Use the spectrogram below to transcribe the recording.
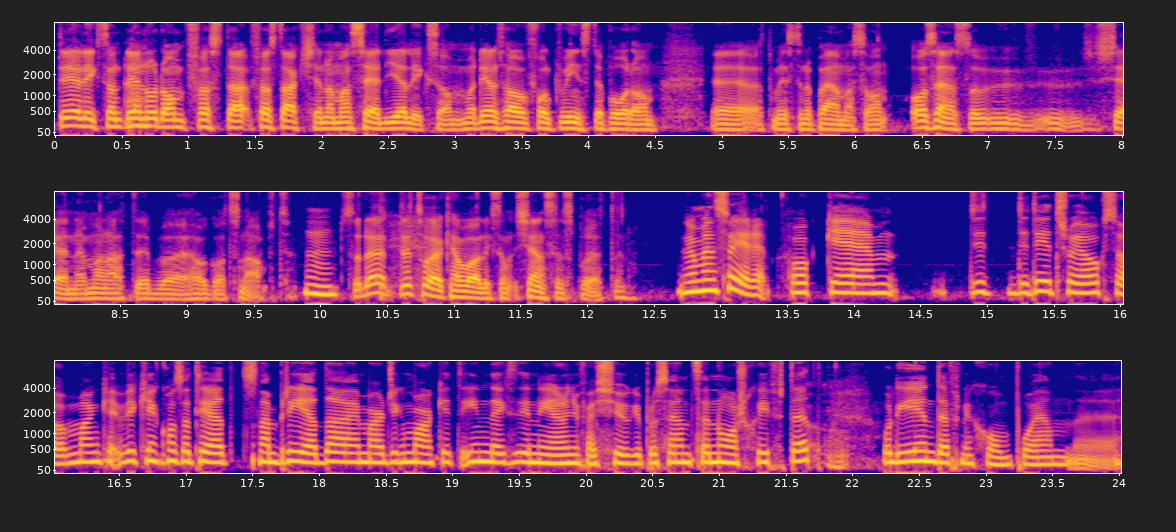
det är, liksom, det är nog de första, första aktierna man säljer. Liksom. Dels har folk vinster på dem, eh, åtminstone på Amazon. Och sen så känner man att det börjar ha gått snabbt. Mm. Så det, det, tror jag kan vara liksom känselspröten. Ja men så är det. Och eh, det, det, det, tror jag också. Man, vi kan konstatera att såna breda emerging market index är ner ungefär 20 procent sedan årsskiftet. Och det är en definition på en eh,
